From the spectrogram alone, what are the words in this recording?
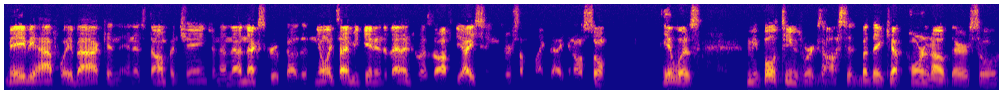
maybe halfway back, and and it's dump and change, and then that next group does it. And the only time you gain an advantage was off the icings or something like that, you know. So it was, I mean, both teams were exhausted, but they kept pouring it out there. So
